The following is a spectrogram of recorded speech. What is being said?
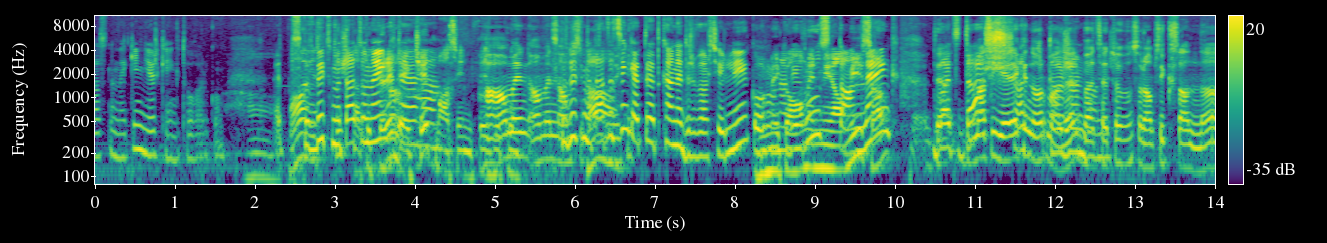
11-ին երկ էինք թողարկում։ Այդ սկզբից մտածում էինք, թե չէ՞ այդ մասին Հա, Facebook-ում։ ամեն ամեն Սկզբից ամսի մտածեցինք, դա այդքան է դժվար չի լինի, կորոնավիրուս, տանենք, բայց դա դիմացի 3-ը շատ նորմալ էր, բայց հետո ոնց որ ամսի 20-ն է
